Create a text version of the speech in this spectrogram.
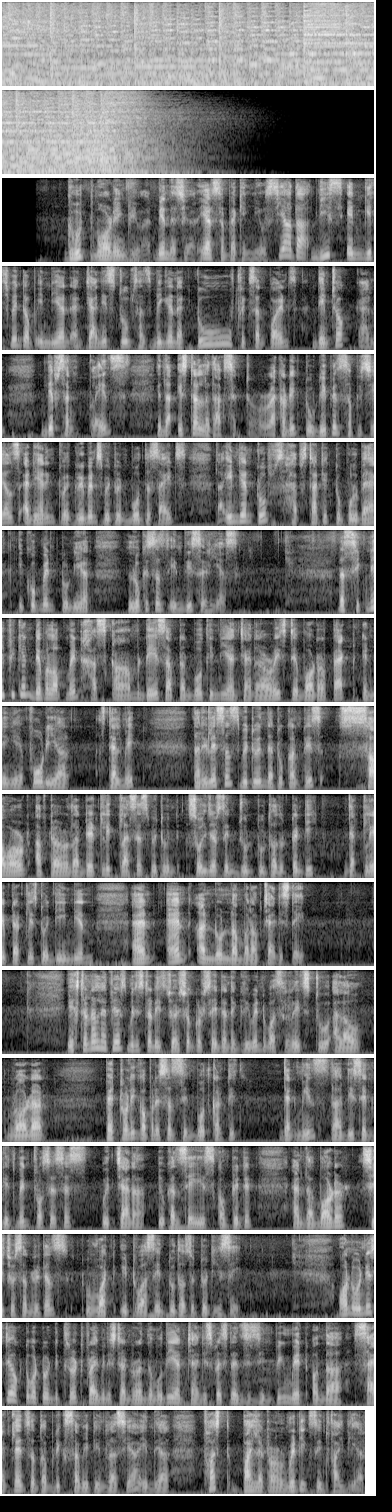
You. Good morning, viewer. Biendas here. Here's breaking news. Yeah, the disengagement of Indian and Chinese troops has begun at two friction points, Demchok and Depsang plains, in the eastern Ladakh sector. According to defense officials adhering to agreements between both the sides, the Indian troops have started to pull back equipment to near locations in these areas. The significant development has come days after both India and China reached a border pact ending a four-year stalemate. The relations between the two countries soured after the deadly clashes between soldiers in June 2020 that left at least 20 Indian and an unknown number of Chinese dead. External Affairs Minister. Jaishankar said an agreement was reached to allow broader patrolling operations in both countries that means the disengagement processes with China you can say is completed and the border situation returns to what it was in 2020 say. On Wednesday, October 23rd, Prime Minister Narendra Modi and Chinese President Xi Jinping met on the sidelines of the BRICS summit in Russia in their first bilateral meetings in five years.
